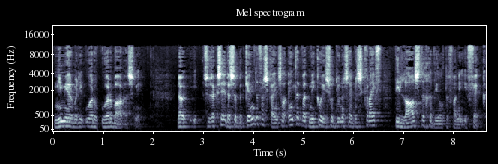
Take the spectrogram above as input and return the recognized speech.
nie meer met die oor hoorbaar is nie. Nou, soos ek sê, dis 'n bekende verskynsel. Eintlik wat Nico hierso doen is hy beskryf die laaste gedeelte van die effek.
